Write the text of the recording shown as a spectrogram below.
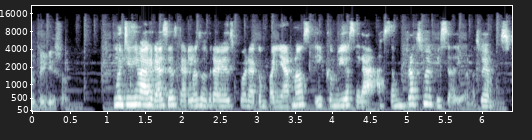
utilizo. Muchísimas gracias, Carlos, otra vez por acompañarnos y conmigo será hasta un próximo episodio. Nos vemos.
